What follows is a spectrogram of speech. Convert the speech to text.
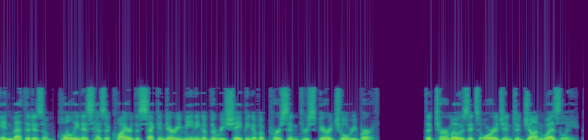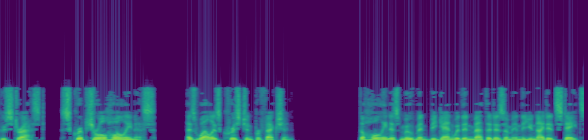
In Methodism, holiness has acquired the secondary meaning of the reshaping of a person through spiritual rebirth. The term owes its origin to John Wesley, who stressed, "...scriptural holiness", as well as Christian perfection. The holiness movement began within Methodism in the United States,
